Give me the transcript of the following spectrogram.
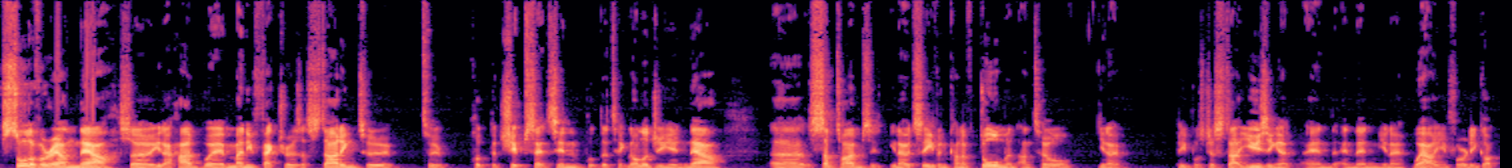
sort of around now. So you know, hardware manufacturers are starting to to put the chipsets in, put the technology in now. Uh, sometimes you know it's even kind of dormant until you know people just start using it, and and then you know wow you've already got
